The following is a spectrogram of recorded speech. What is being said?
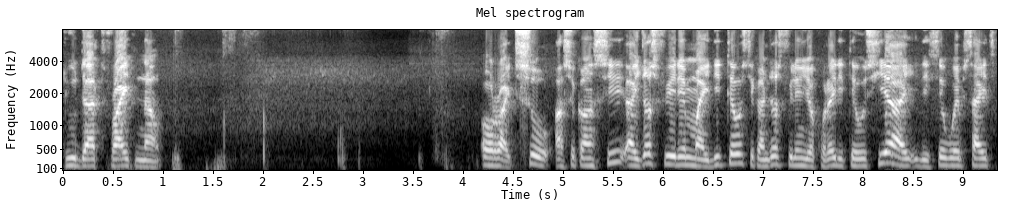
do that right now all right so as you can see i just filled in my details. You can just fill in your correct details here. They say website.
